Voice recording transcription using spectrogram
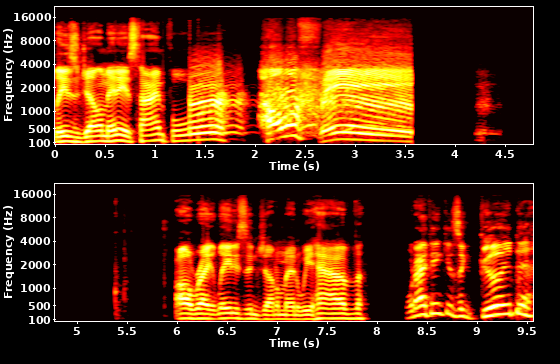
ladies and gentlemen, it's time for Hall of Fame. All right, ladies and gentlemen, we have what I think is a good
